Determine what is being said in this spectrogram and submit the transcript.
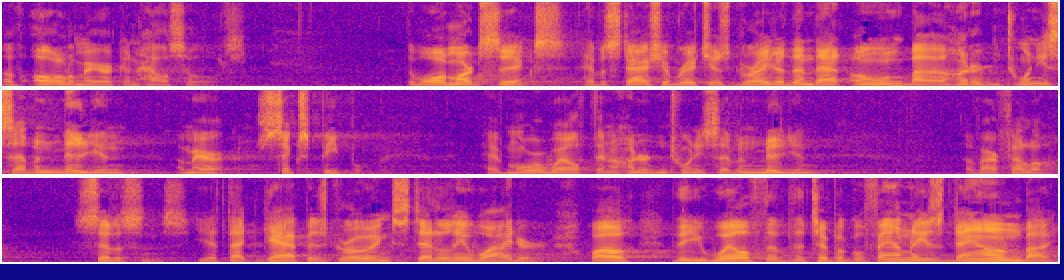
of all American households. The Walmart Six have a stash of riches greater than that owned by 127 million America. Six people have more wealth than 127 million of our fellow citizens. Yet that gap is growing steadily wider, while the wealth of the typical family is down by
